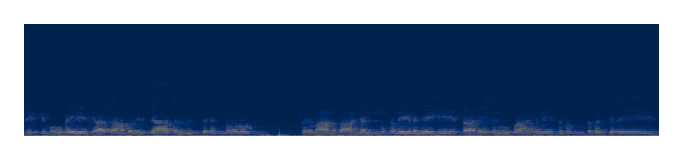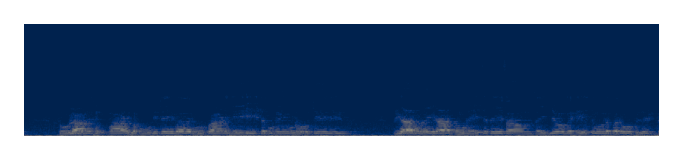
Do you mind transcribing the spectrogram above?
दृष्टिमोहैर्व्यासाम्बविष्ट्यात्मविरुद्धजन्म कर्मानुगान्यनुक्रमेण देहे स्थाने च रूपाणि प्रपद्यते स्थूलानि सूक्ष्माणि बहूनि चैव रूपाणि देहि च गुणे गुणोचे क्रियागुणैरात्मगुणैश्च तेषां संयोगहेतुरपरोऽपि दृष्ट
